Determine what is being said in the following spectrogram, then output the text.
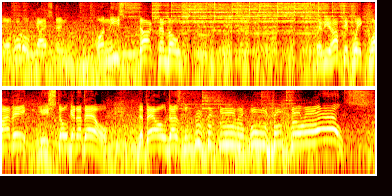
the rotocasting, on these dark cymbals, if you have to play clave, you still get a bell. The bell doesn't else.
